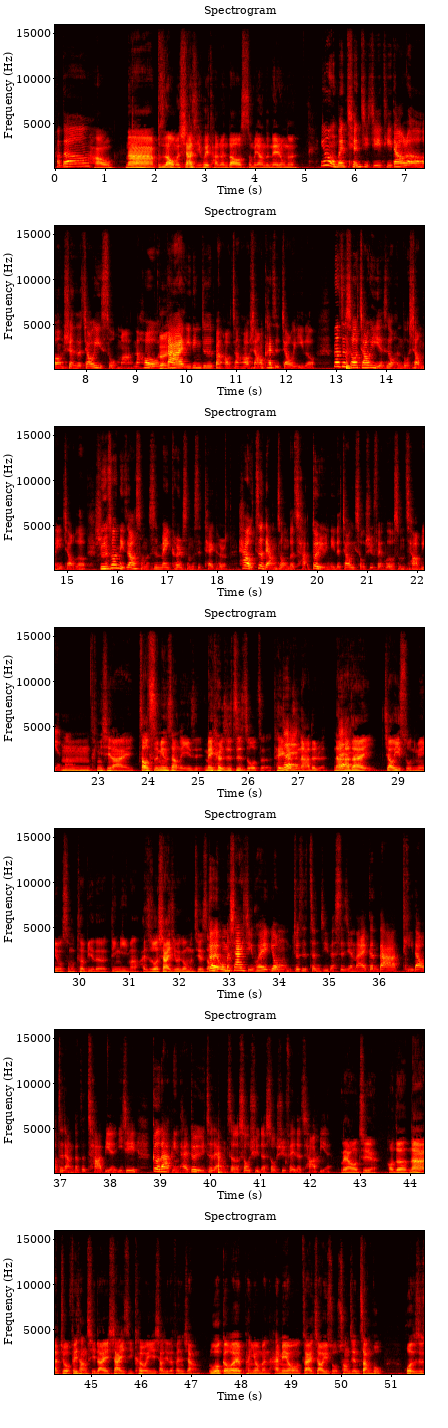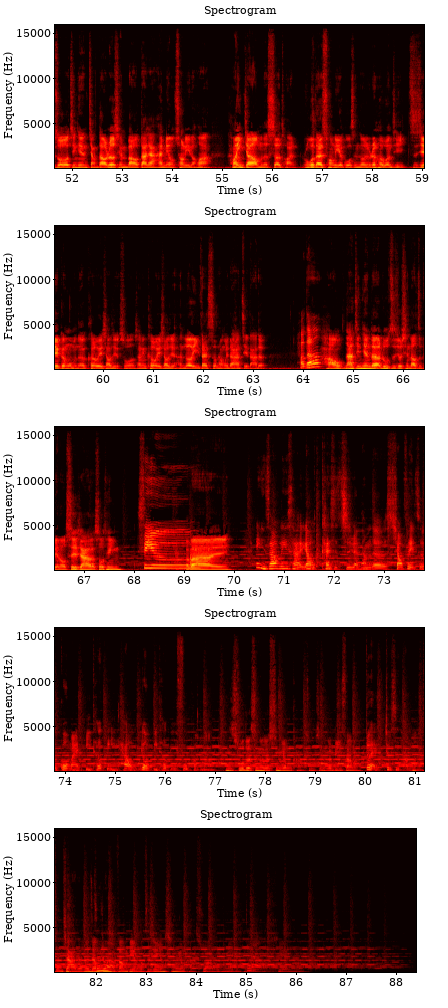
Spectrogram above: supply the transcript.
好的。好，那不知道我们下集会谈论到什么样的内容呢？因为我们前几集提到了，嗯、选择交易所嘛，然后大家一定就是办好账号，想要开始交易了。那这时候交易也是有很多小美角的，比如说你知道什么是 maker，什么是 taker，还有这两种的差，对于你的交易手续费会有什么差别吗？嗯，听起来照字面上的意思，maker 是制作者，taker 是拿的人。那他在交易所里面有什么特别的定义吗？还是说下一集会跟我们介绍？对，我们下一集会用就是整集的时间来跟大家提到这两个的差别，以及各大平台对于这两者收取的手续费的差别。了解。好的，那就非常期待下一集克洛伊小姐的分享。如果各位朋友们还没有在交易所创建账户，或者是说今天讲到热钱包，大家还没有创立的话，欢迎加入我们的社团。如果在创立的过程中有任何问题，直接跟我们的克洛伊小姐说，相信克洛伊小姐很乐意在社团为大家解答的。好的好，那今天的录制就先到这边喽，谢谢大家的收听，，See you，拜。拜。哎、你知道 Visa 要开始支援他们的消费者购买比特币，还有用比特币付款吗？你说的是那个信用卡组织那个 Visa 吗？对，就是他们。真假的？那这样不就很方便？我直接用信用卡刷。对啊。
